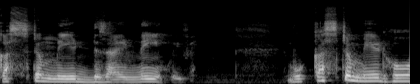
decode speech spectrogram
कस्टम मेड डिज़ाइन नहीं हुई हुई वो कस्टम मेड हो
